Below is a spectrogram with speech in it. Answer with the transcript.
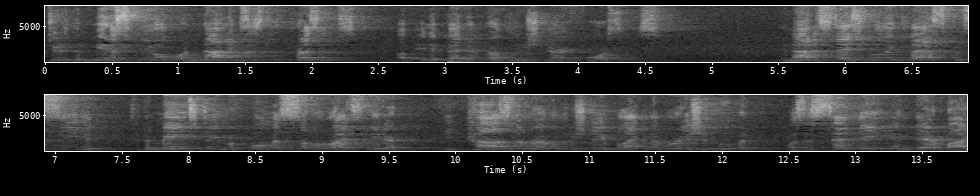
due to the minuscule or non-existent presence of independent revolutionary forces. The United States ruling class conceded to the mainstream reformist civil rights leader because the revolutionary black liberation movement was ascending and thereby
